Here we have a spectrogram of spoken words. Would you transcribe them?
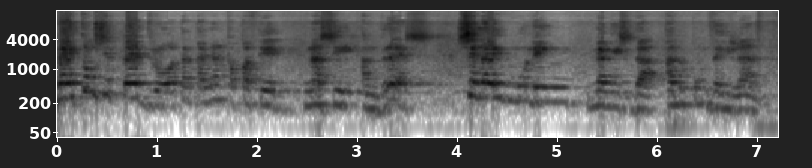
na itong si Pedro at ang kanyang kapatid na si Andres, sila'y muling nangisda. Ano pong dahilan?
